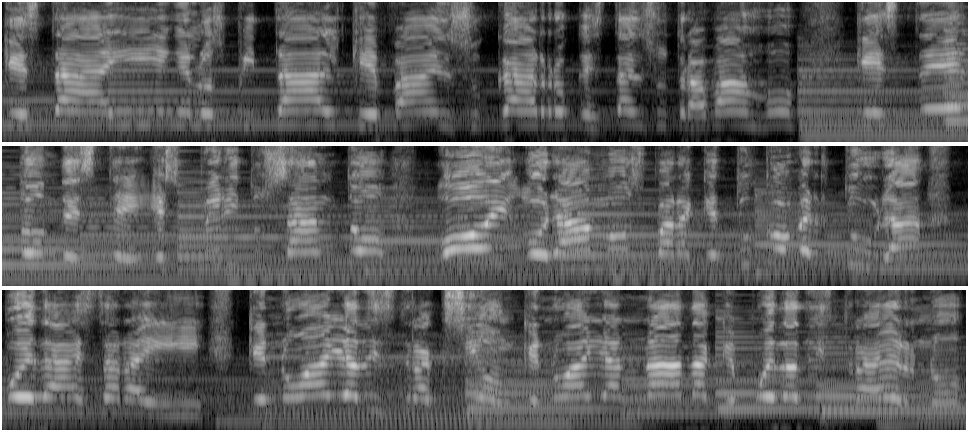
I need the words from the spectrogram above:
que está ahí en el hospital, que va en su carro, que está en su trabajo, que esté donde esté. Espíritu Santo, hoy oramos para que tu cobertura pueda estar ahí, que no haya distracción, que no haya nada que pueda distraernos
